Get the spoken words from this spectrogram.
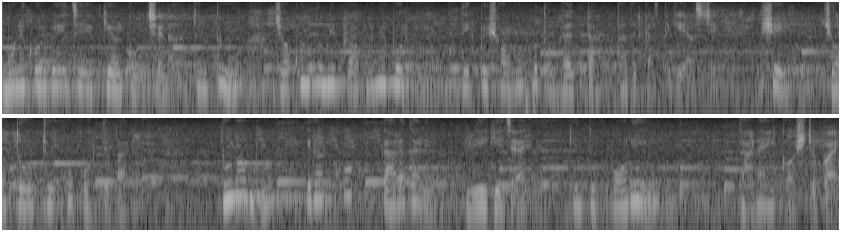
মনে করবে যে কেয়ার করছে না। কিন্তু যখন তুমি প্রবলেমে পড়বে, দেখবে সর্বপ্রথম হেল্পটা তাদের কাছ থেকে আসছে। সে যতটুকু করতে পারে। দু নম্বর, এরা খুব তাড়াতাড়ি রেগে যায়, কিন্তু পরে তারাই কষ্ট পায়।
